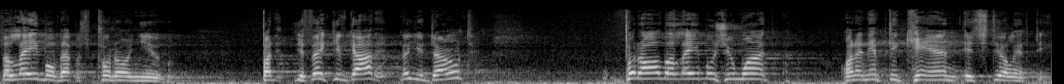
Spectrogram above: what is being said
the label that was put on you. But you think you've got it. No, you don't. Put all the labels you want on an empty can, it's still empty.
